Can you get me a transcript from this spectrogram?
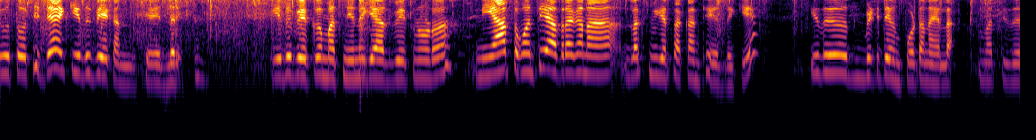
ಇವು ತೋರಿಸಿದ್ದೆ ಆಕೆ ಇದು ಬೇಕಂತ ಹೇಳಿದ್ರಿ ಇದು ಬೇಕು ಮತ್ತು ನಿನಗೆ ಯಾವ್ದು ಬೇಕು ನೋಡು. ನೀ ಯಾವ್ದು ತೊಗೊಂತಿ ಅದ್ರಾಗ ನಾ ಎರ್ಸಕ್ಕೆ ಅಂತ ಹೇಳಿದ್ಲಿಕ್ಕೆ ಇದು ಬಿಟ್ಟಿದ್ದೇವೆ ಫೋಟೋನ ಎಲ್ಲ. ಮತ್ತು ಇದು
